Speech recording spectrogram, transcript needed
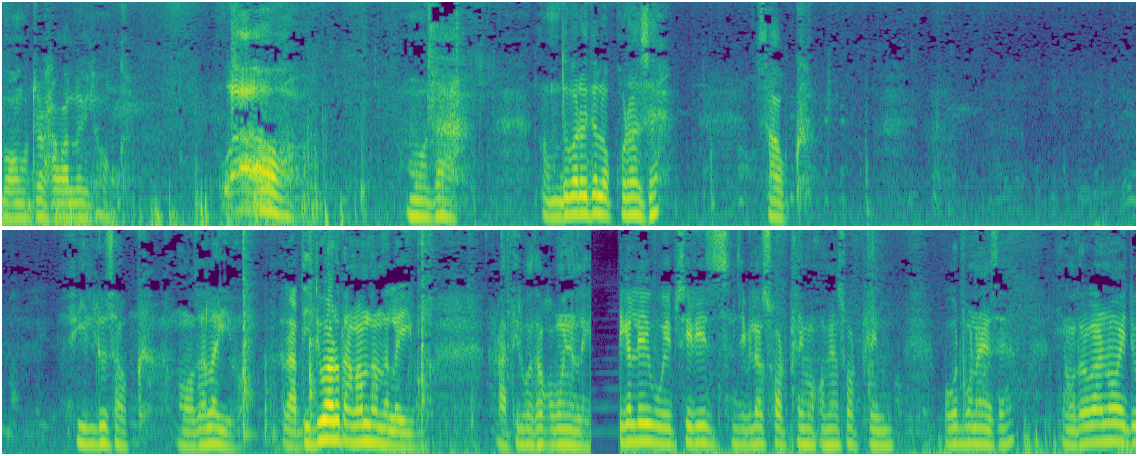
ব্ৰহ্মপুত্ৰৰ হাৱা লৈ লওক। মজা। ৰুমটো বাৰু এতিয়া লক কৰা আছে। চাওক। ফিল্ডটো চাওক। মজা লাগিব। ৰাতিটো আৰু তামাম ঠাণ্ডা লাগিব। ৰাতিৰ কথা ক'বই নালাগে। আজিকালি ৱেব ছিৰিজ যিবিলাক short film Assamese short film বহুত বনাই আছে। সিহঁতৰ কাৰণেও এইটো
